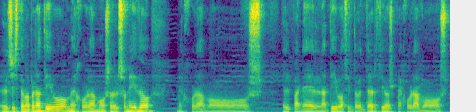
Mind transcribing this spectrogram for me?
el sistema operativo, mejoramos el sonido, mejoramos el panel nativo a 120 Hz, mejoramos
